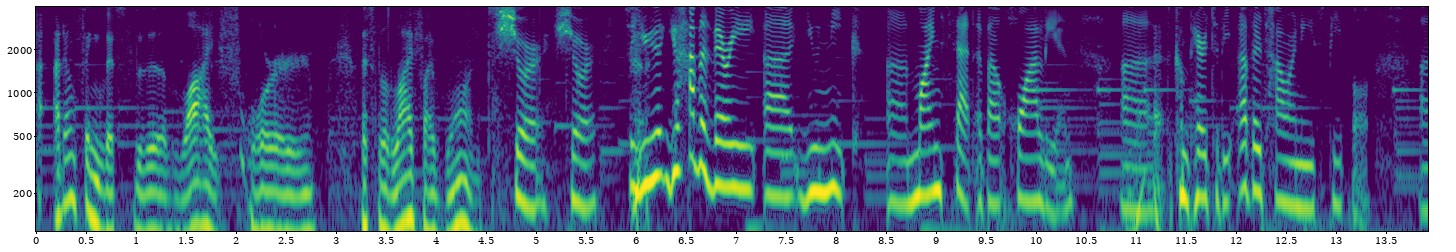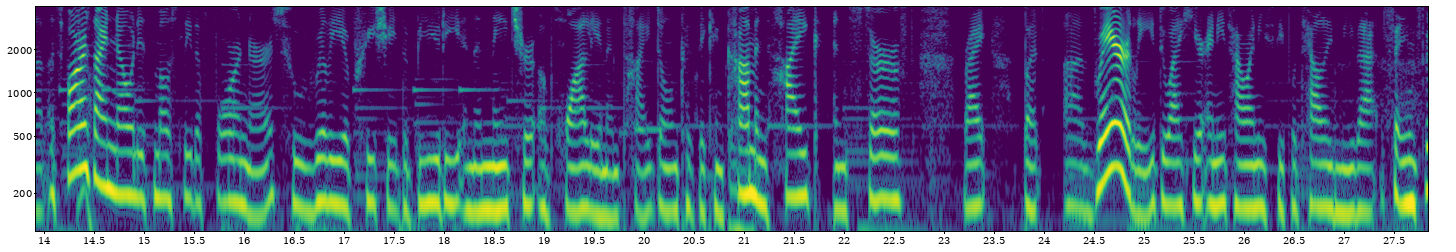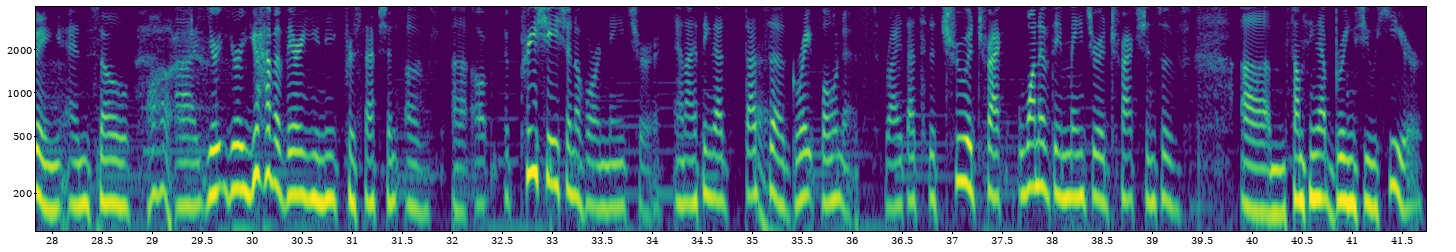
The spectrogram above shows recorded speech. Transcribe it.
I- I don't think that's the life or that's the life I want. Sure, sure. So you you have a very uh, unique uh, mindset about Hualien uh, Yes. compared to the other Taiwanese people. Uh, as far as I know, it is mostly the foreigners who really appreciate the beauty and the nature of Hualien and Taidong because they can come and hike and surf, right? Uh, rarely do I hear any Taiwanese people telling me that same thing, and so uh, you're, you're, you have a very unique perception of, uh, of appreciation of our nature, and I think that's that's a great bonus, right? That's the true attract one of the major attractions of um, something that brings you here.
